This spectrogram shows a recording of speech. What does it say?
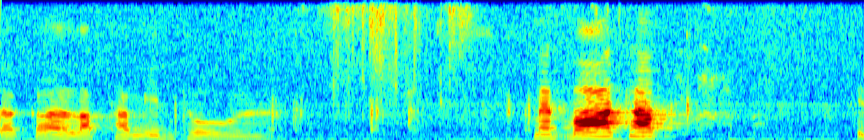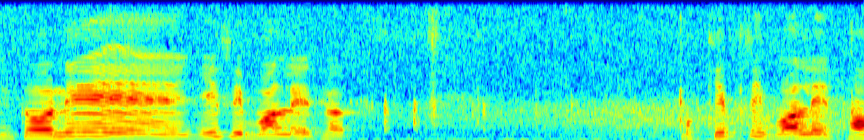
แล้วก็รับทำอินโทรนะแมปบอสครับ อินโทรนี่ยี่สิบวอลเล็ตครับบอกคลิปสิบวอลเล็ตพอ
